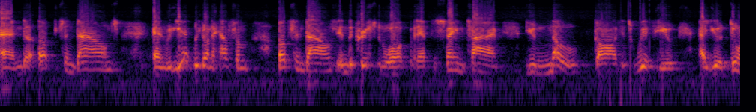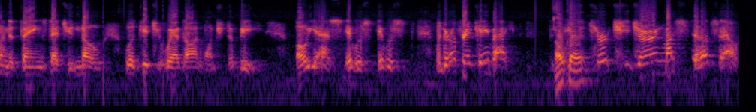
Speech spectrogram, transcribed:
and uh, ups and downs, and yet we're going to have some ups and downs in the Christian walk. But at the same time, you know God is with you, and you're doing the things that you know will get you where God wants you to be. Oh yes, it was. It was. My girlfriend came back. Okay. Church, she joined my, herself,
